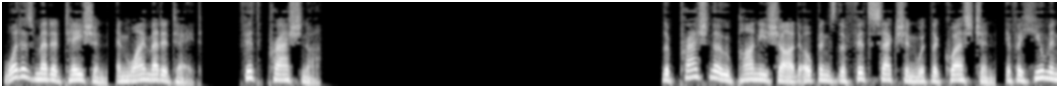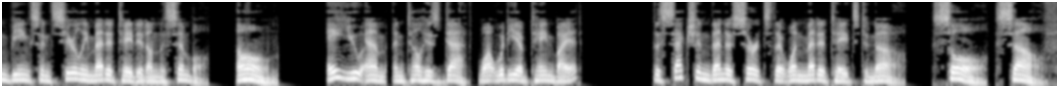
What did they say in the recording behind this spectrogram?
What is meditation, and why meditate? Fifth Prashna The Prashna Upanishad opens the fifth section with the question, if a human being sincerely meditated on the symbol Om aum until his death, what would he obtain by it? The section then asserts that one meditates to know soul, self,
